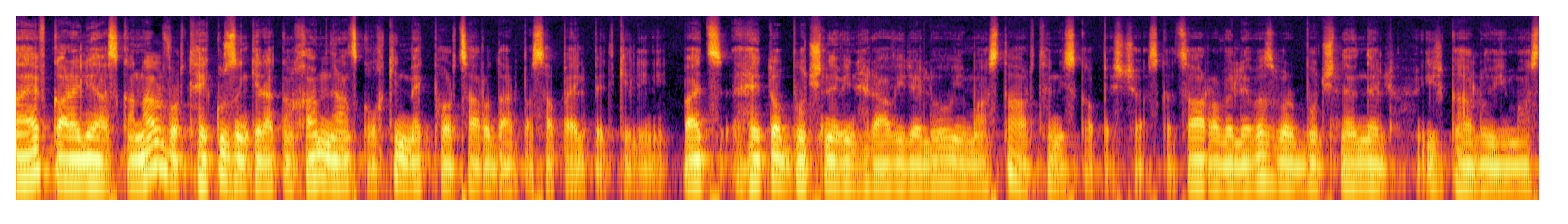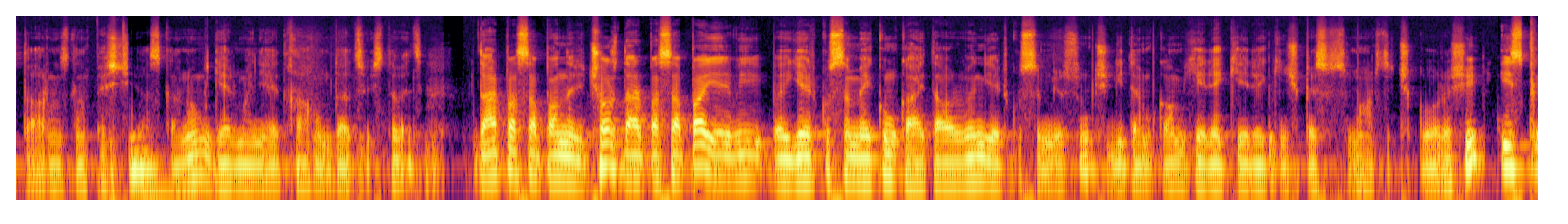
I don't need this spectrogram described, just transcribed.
նաև կարելի է հասկանալ, որ թեկուզ ընկերական խաղում նրանց կողքին մեկ փորձառու դարպասապայել պետք է լինի։ Բայց հետո Բուչնևին հրավիրելու իմաստը արդեն իսկապես չհասկացա, առավել եւս որ Բուչնևն էլ իր գալու իմաստը առանձնապես չի հասկանում, Գերմանիայի հետ խաղում դա ցույց տվեց։ Դարպասապաների 4 դարպասապա երևի երկուսը մեկում կայտավորվեն, երկուսը մյուսում, չգիտեմ, կամ 3-3 ինչպես մարզի չկորոշի։ Իսկ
